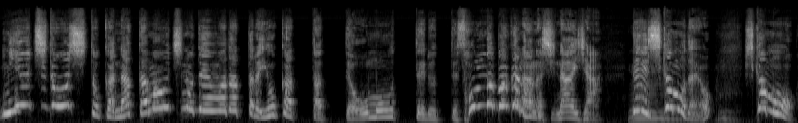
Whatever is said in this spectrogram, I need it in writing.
身内同士とか仲間内の電話だったらよかったって思ってるってそんなバカな話ないじゃん。うん。でしかもだよ。うん。しかも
